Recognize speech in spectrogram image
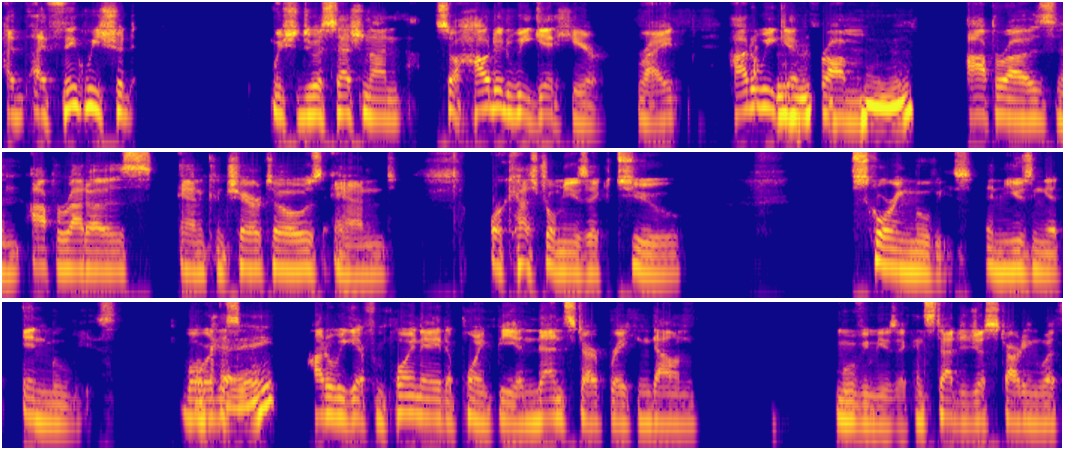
I I think we should we should do a session on so how did we get here, right? How do we get Mhm. from Mhm. operas and operettas and concertos and orchestral music to scoring movies and using it in movies. What were the- Okay. how do we get from point A to point B and then start breaking down movie music instead of just starting with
